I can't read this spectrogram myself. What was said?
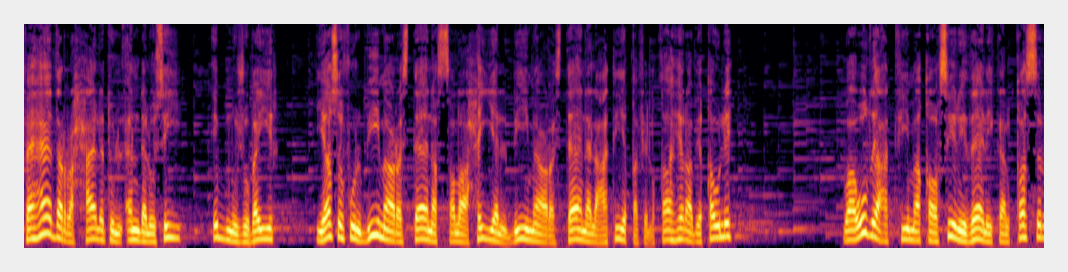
فهذا الرحالة الأندلسي ابن جبير يصف البيمارستان الصلاحي البيمارستان العتيق في القاهرة بقوله: ووضعت في مقاصير ذلك القصر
